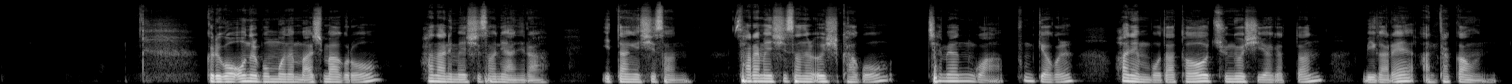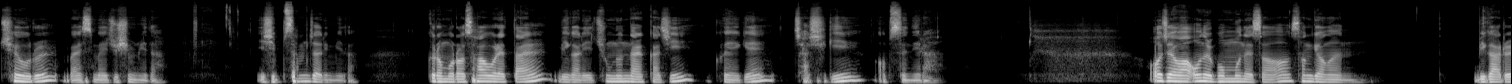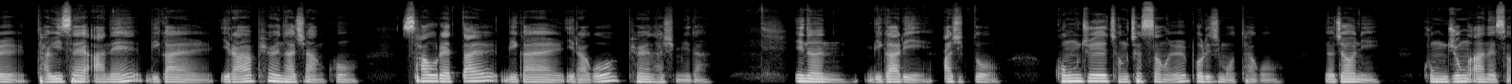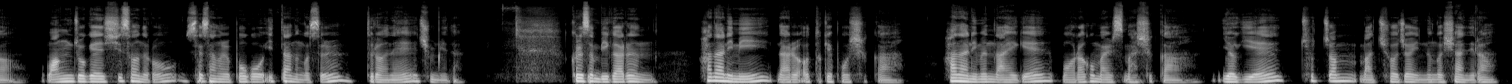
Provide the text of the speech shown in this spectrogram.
그리고 오늘 본문은 마지막으로 하나님의 시선이 아니라 이 땅의 시선, 사람의 시선을 의식하고 체면과 품격을 하나님보다 더 중요시 여겼던 미갈의 안타까운 최후를 말씀해 주십니다. 23절입니다. 그러므로 사울의 딸 미갈이 죽는 날까지 그에게 자식이 없으니라. 어제와 오늘 본문에서 성경은 미갈을 다윗의 아내 미갈이라 표현하지 않고 사울의 딸 미갈이라고 표현하십니다. 이는 미갈이 아직도 공주의 정체성을 버리지 못하고 여전히 궁중 안에서 왕족의 시선으로 세상을 보고 있다는 것을 드러내 줍니다. 그래서 미갈은 하나님이 나를 어떻게 보실까? 하나님은 나에게 뭐라고 말씀하실까? 여기에 초점 맞추어져 있는 것이 아니라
